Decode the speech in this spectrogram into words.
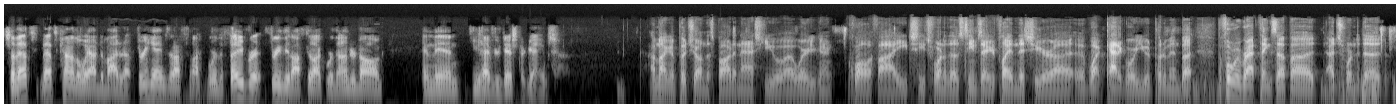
So that's that's kind of the way I divide it up. Three games that I feel like we're the favorite, three that I feel like we're the underdog, and then you have your district games. I'm not going to put you on the spot and ask you uh, where you're going to qualify each each one of those teams that you're playing this year, uh, what category you would put them in. But before we wrap things up, uh, I just wanted to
